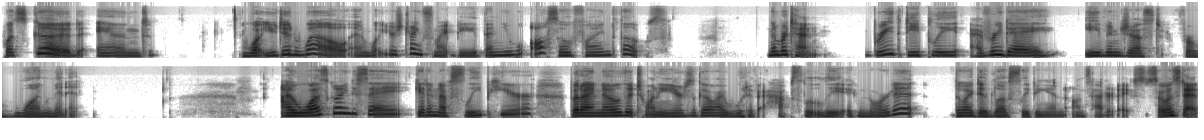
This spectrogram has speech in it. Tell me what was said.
what's good and what you did well and what your strengths might be, then you will also find those. Number 10, breathe deeply every day, even just for one minute. I was going to say get enough sleep here, but I know that 20 years ago I would have absolutely ignored it, though I did love sleeping in on Saturdays. So instead,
